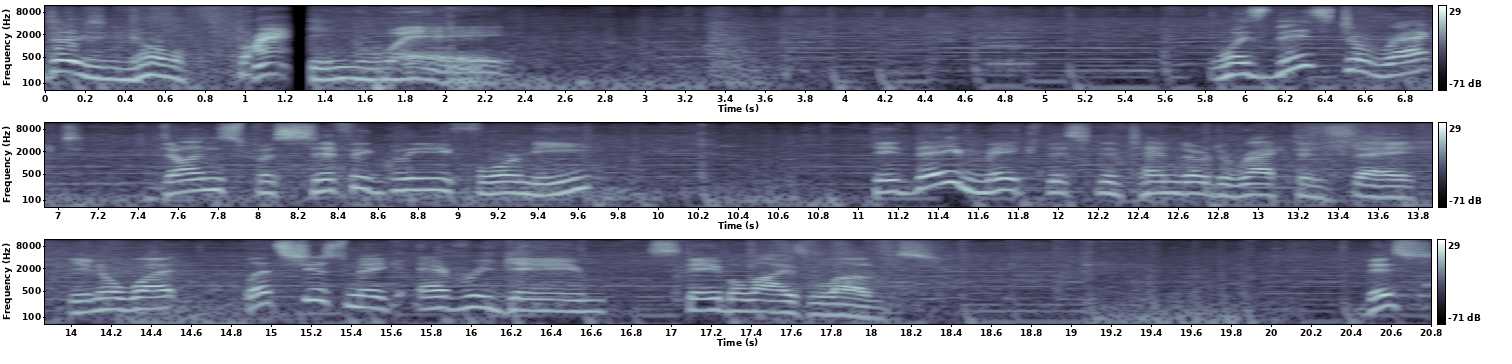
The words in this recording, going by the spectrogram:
There's no fucking way. Was this direct done specifically for me? Did they make this Nintendo Direct and say, you know what? Let's just make every game stabilize loves. This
